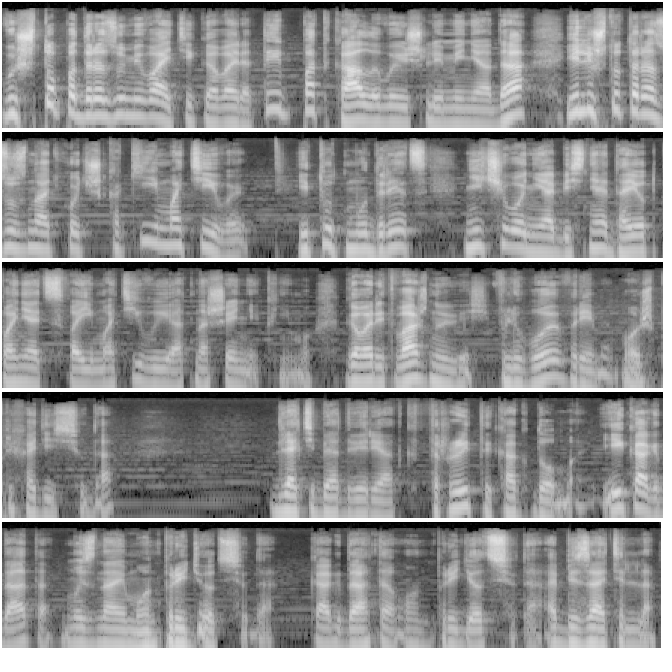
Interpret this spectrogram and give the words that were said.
вы что подразумеваете, говорят? Ты подкалываешь ли меня, да? Или что-то разузнать хочешь? Какие мотивы? И тут мудрец ничего не объясняет, дает понять свои мотивы и отношения к нему. Говорит важную вещь. В любое время можешь приходить сюда. Для тебя двери открыты, как дома. И когда-то, мы знаем, он придет сюда когда-то он придет сюда, обязательно.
